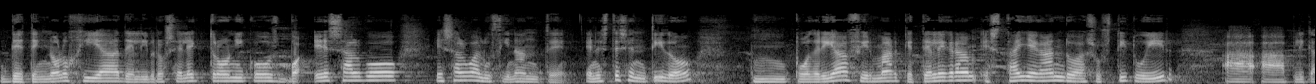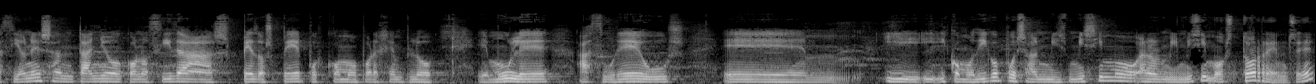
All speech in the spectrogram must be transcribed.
de tecnología, de libros electrónicos, es algo, es algo alucinante. En este sentido, mm, podría afirmar que Telegram está llegando a sustituir a, aplicaciones antaño conocidas P2P, pues como por ejemplo Emule, Azureus, eh, y, como digo, pues al mismísimo, a los mismísimos torrents. ¿eh?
